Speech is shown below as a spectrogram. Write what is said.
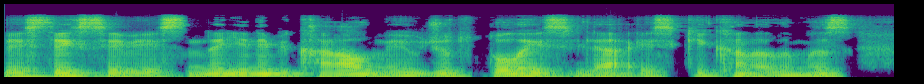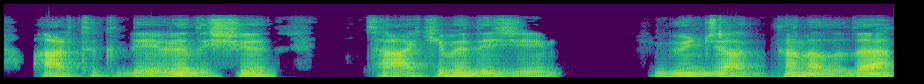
destek seviyesinde yeni bir kanal mevcut. Dolayısıyla eski kanalımız artık devre dışı takip edeceğim güncel kanalı da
